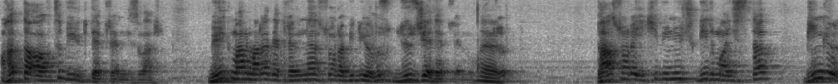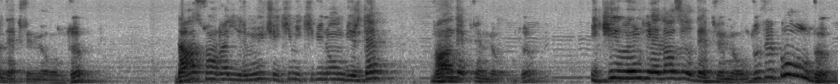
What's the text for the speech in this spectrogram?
Hatta 6 büyük depremimiz var. Büyük Marmara depreminden sonra biliyoruz Düzce depremi oldu. Evet. Daha sonra 2003 1 Mayıs'ta Bingöl depremi oldu. Daha sonra 23 Ekim 2011'de Van depremi oldu. İki yıl önce Elazığ depremi oldu ve bu oldu.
